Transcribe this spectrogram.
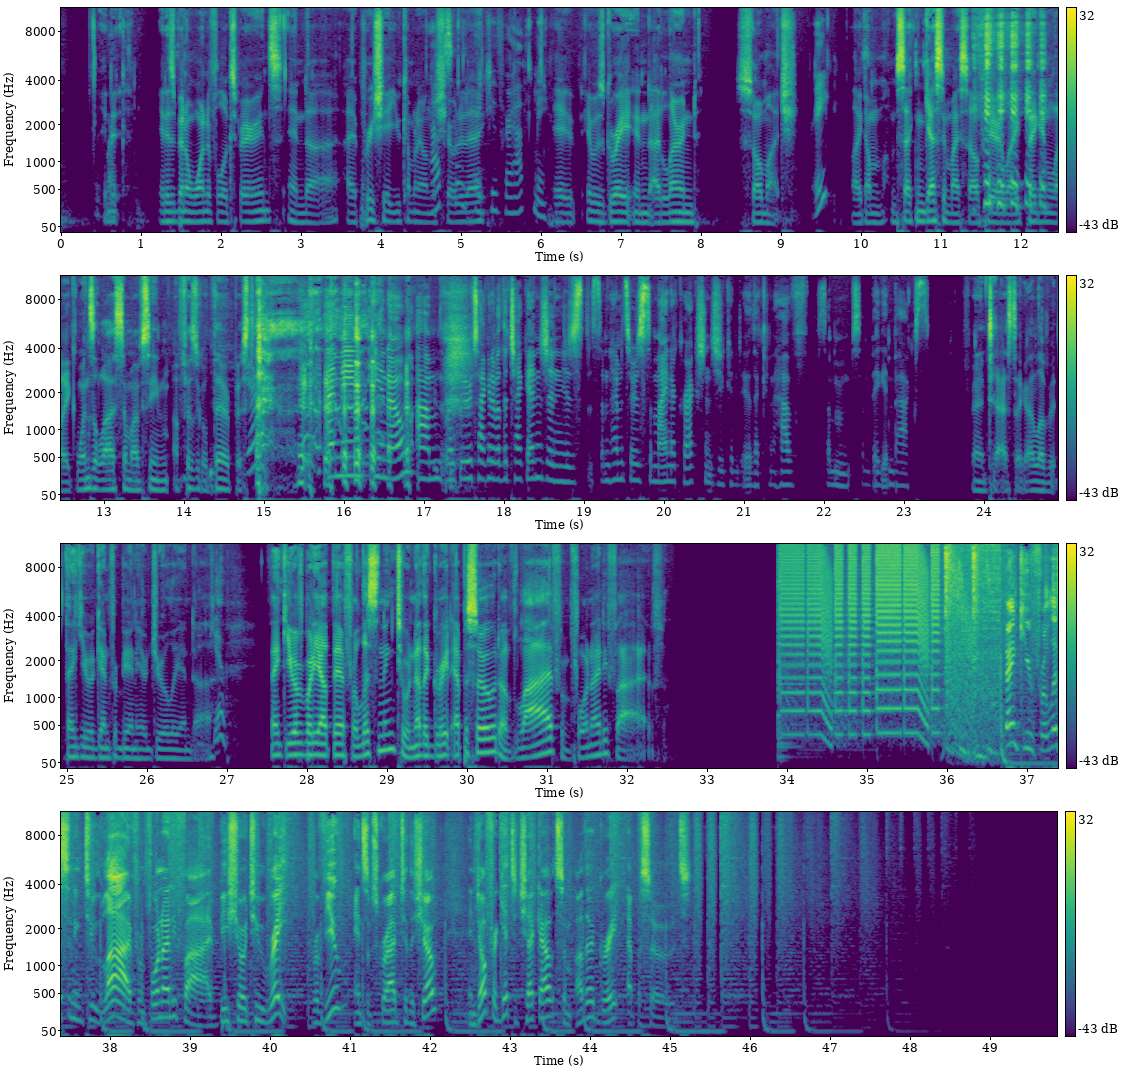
would work. It, it, has been a wonderful experience, and uh, I appreciate you coming on the Absolutely. show today. Thank you for having me. It, it was great, and I learned so much. Great. Like I'm, I'm second guessing myself here, like thinking, like, when's the last time I've seen a physical therapist? Yeah, yeah. I mean, you know, um, like we were talking about the check engine. just sometimes there's some minor corrections you can do that can have some some big impacts. Fantastic, I love it. Thank you again for being here, Julie, and uh, thank you. Thank you, everybody out there, for listening to another great episode of Live from 495. Thank you for listening to Live from 495. Be sure to rate, review, and subscribe to the show. And don't forget to check out some other great episodes.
